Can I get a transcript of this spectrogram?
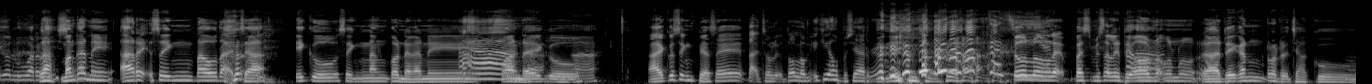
Iku luar Lah, makane arek sing tau tak jak iku sing nang kondangane Ah. Wanda iku. Ah. Ah, iku sing biasa tak joluk tolong. Iki apa sih artine? tolong lek pas misalnya dia ono ngono. Lah, dia kan rodok jago.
